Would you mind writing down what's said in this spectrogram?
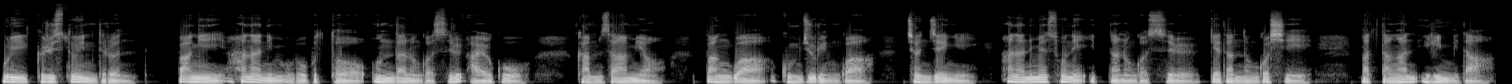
우리 그리스도인들은 빵이 하나님으로부터 온다는 것을 알고 감사하며 빵과 굶주림과 전쟁이 하나님의 손에 있다는 것을 깨닫는 것이 마땅한 일입니다.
